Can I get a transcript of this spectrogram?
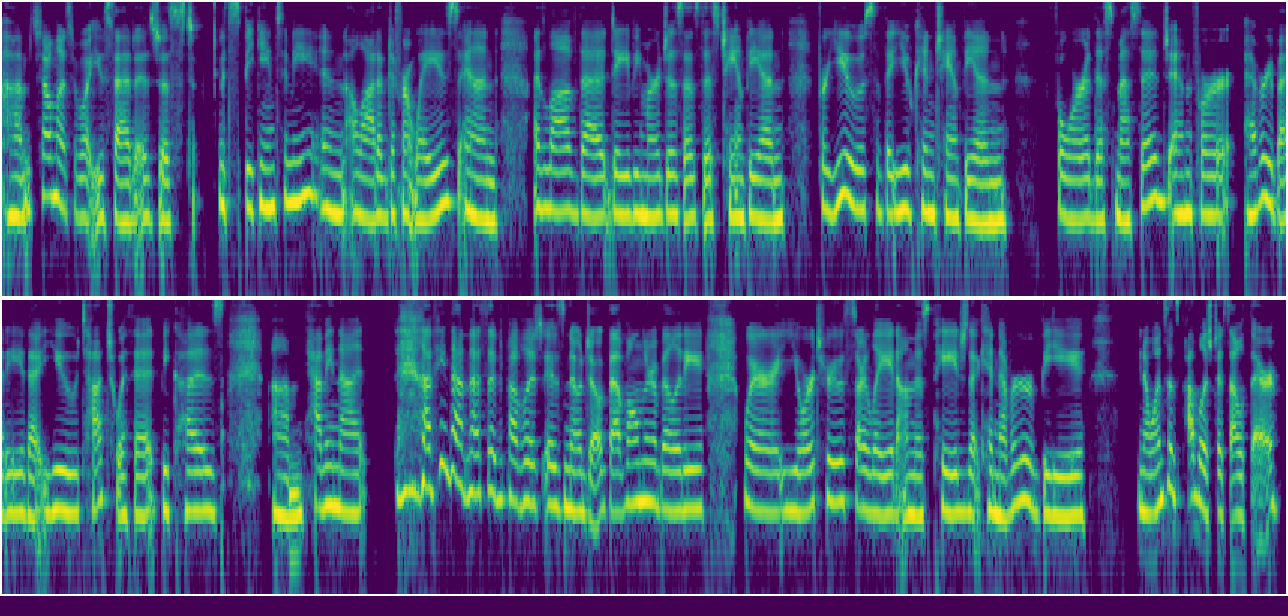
Um, so much of what you said is just, it's speaking to me in a lot of different ways. And I love that Dave emerges as this champion for you so that you can champion for this message and for everybody that you touch with it because um, having that having that message published is no joke. That vulnerability where your truths are laid on this page that can never be, you know, once it's published, it's out there.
